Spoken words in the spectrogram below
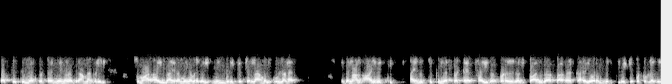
பத்துக்கும் மேற்பட்ட மீனவ கிராமங்களில் சுமார் ஐந்தாயிரம் மீனவர்கள் மீன்பிடிக்க செல்லாமல் உள்ளனர். இதனால் ஆயிரத்தி ஐநூற்றுக்கும் மேற்பட்ட சைபர் படகுகள் பாதுகாப்பாக கரையோரம் நிறுத்தி வைக்கப்பட்டுள்ளது.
